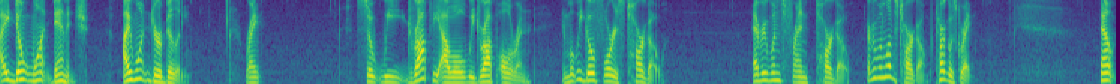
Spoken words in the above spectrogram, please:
I don't want damage. I want durability, right? So we drop the Owl, we drop Oleron, and what we go for is Targo. Everyone's friend Targo. Everyone loves Targo. Targo's great. Now,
